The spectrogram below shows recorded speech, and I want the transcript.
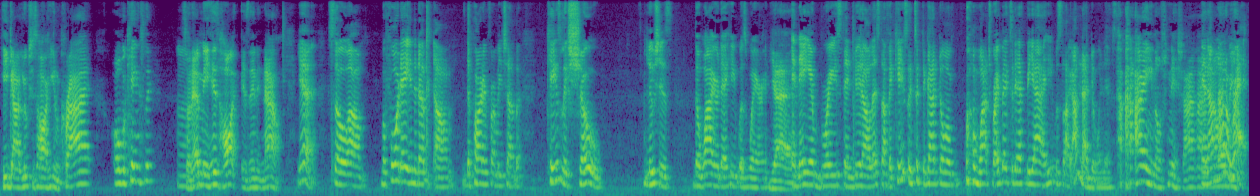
he got Lucious' heart. He done cried over Kingsley, so that means his heart is in it now. Yeah. So um, before they ended up um, departing from each other, Kingsley showed Lucious the wire that he was wearing. Yeah. And they embraced and did all that stuff. And Kingsley took the goddamn watch right back to the FBI. He was like, I'm not doing this. I, I ain't no snitch. I, I, And I'm not a rat.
